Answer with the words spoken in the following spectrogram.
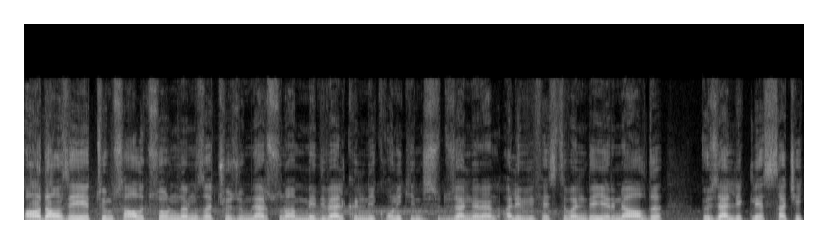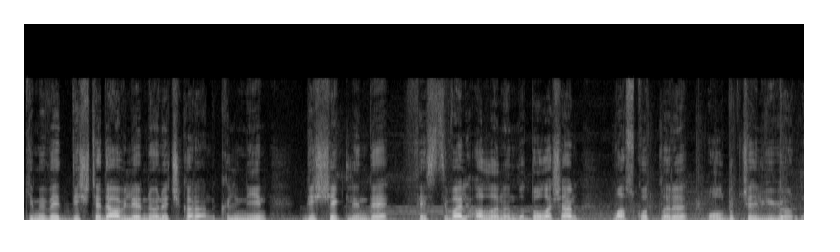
A'dan Z'ye tüm sağlık sorunlarınıza çözümler sunan Medivel Klinik 12.si düzenlenen Alevi Festivali'nde yerini aldı. Özellikle saç ekimi ve diş tedavilerini öne çıkaran kliniğin diş şeklinde festival alanında dolaşan maskotları oldukça ilgi gördü.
